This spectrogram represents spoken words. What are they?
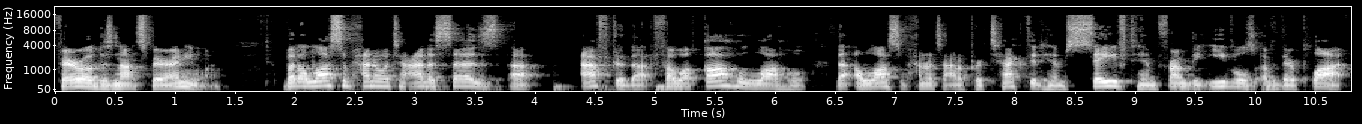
Pharaoh does not spare anyone. But Allah subhanahu wa ta'ala says uh, after that, فَوَقَاهُ اللَّهُ that Allah subhanahu wa ta'ala protected him, saved him from the evils of their plot.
